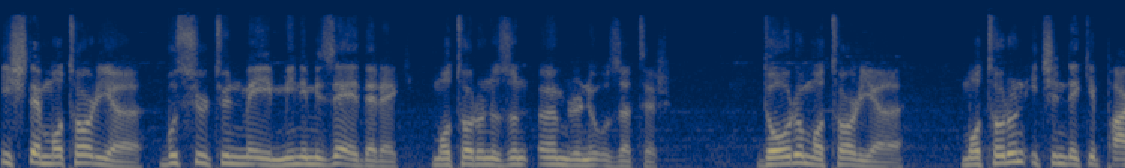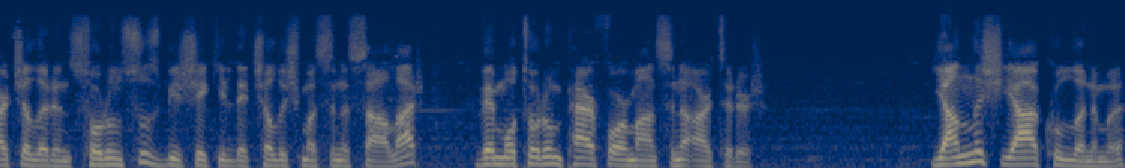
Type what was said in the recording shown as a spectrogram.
İşte motor yağı, bu sürtünmeyi minimize ederek motorunuzun ömrünü uzatır. Doğru motor yağı, motorun içindeki parçaların sorunsuz bir şekilde çalışmasını sağlar ve motorun performansını artırır. Yanlış yağ kullanımı,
